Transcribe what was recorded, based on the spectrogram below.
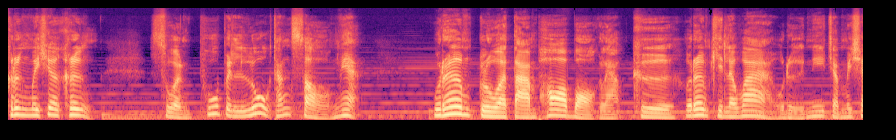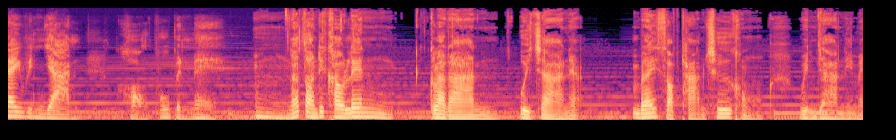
ครึ่งไม่เชื่อครึ่ง ส่วนผู้เป็นลูกทั้งสองเนี่ยเริ่มกลัวตามพ่อบอกแล้ว คือเริ่มคิดแล้วว่า หรือนี่จะไม่ใช่วิญญาณของผู้เป็นแม่ อืมแล้วตอนที่เขาเล่นกระดานอุยจาเนี่ย ได้สอบถามชื่อของวิญญาณนี้ไหม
